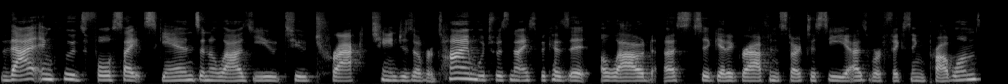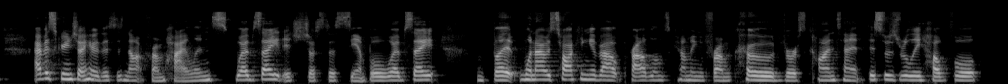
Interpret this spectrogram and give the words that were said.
That includes full site scans and allows you to track changes over time, which was nice because it allowed us to get a graph and start to see as we're fixing problems. I have a screenshot here. This is not from Highland's website, it's just a sample website. But when I was talking about problems coming from code versus content, this was really helpful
